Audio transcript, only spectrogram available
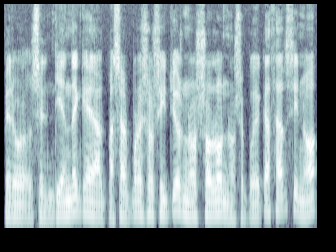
pero se entiende que al pasar por esos sitios no solo no se puede cazar, sino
